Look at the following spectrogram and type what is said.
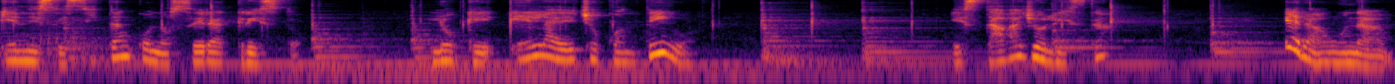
que necesitan conocer a Cristo lo que Él ha hecho contigo? ¿Estaba yo lista? Era una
